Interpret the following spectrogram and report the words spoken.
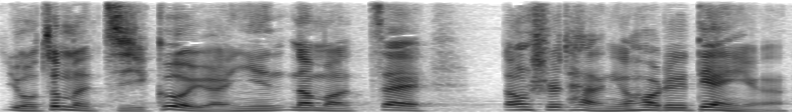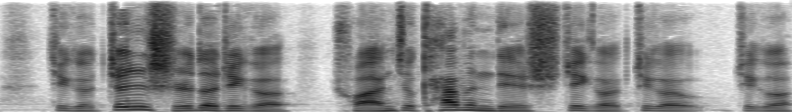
有这么几个原因。那么在当时泰坦尼克号这个电影，这个真实的这个船就 Cavendish 这个这个这个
